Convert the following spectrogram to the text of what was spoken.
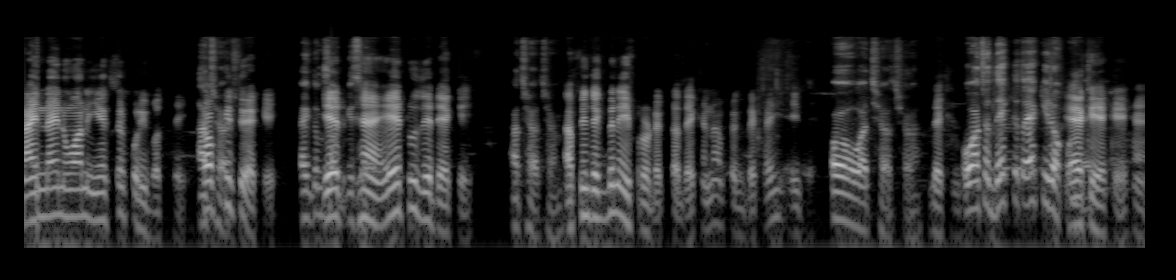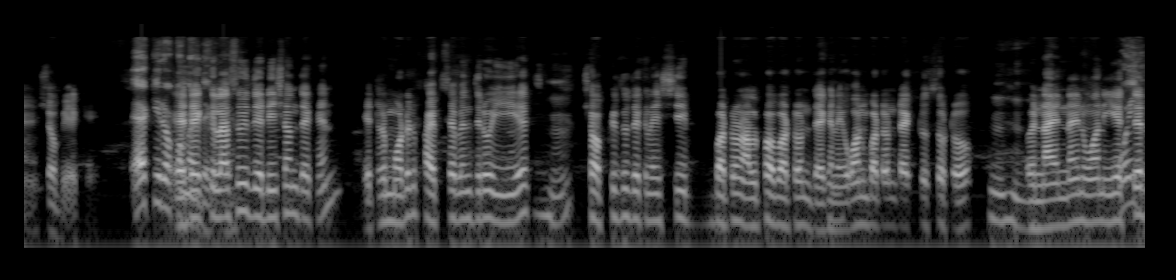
নাইন নাইন ওয়ান ইএক্স এর পরিবর্তে। আচ্ছা, সবকিছু একই একদম সবকিছু হ্যাঁ এ টু জেড একই আচ্ছা আচ্ছা। আপনি দেখবেন এই প্রোডাক্টটা দেখেন আপনাকে দেখাই এই ও আচ্ছা আচ্ছা। দেখেন। ও আচ্ছা দেখতে তো একই রকম একই একই হ্যাঁ সবই একই একই রকম এটা ক্লাস উইথ এডিশন দেখেন এটার model five seven zero EX সবকিছু দেখেন এই শিপ বাটন আলফা বাটন দেখেন এই ওয়ান বাটনটা একটু ছোট। ওই নাইন নাইন ওয়ান ইএক্স এর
